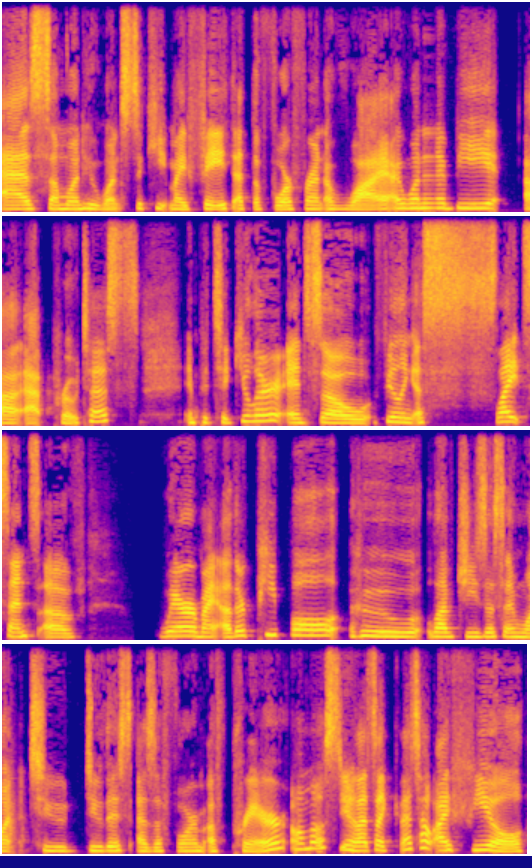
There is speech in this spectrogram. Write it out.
as someone who wants to keep my faith at the forefront of why I want to be uh, at protests in particular. And so feeling a slight sense of where are my other people who love Jesus and want to do this as a form of prayer almost? You know, that's like, that's how I feel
